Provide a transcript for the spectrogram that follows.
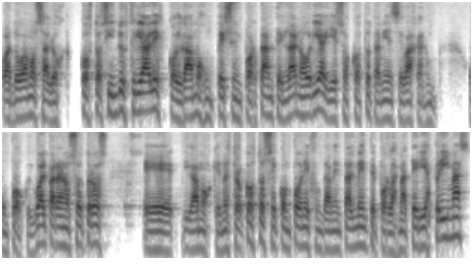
cuando vamos a los costos industriales, colgamos un peso importante en la noria y esos costos también se bajan un, poco. Igual para nosotros, eh, digamos que nuestro costo se compone fundamentalmente por las materias primas,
